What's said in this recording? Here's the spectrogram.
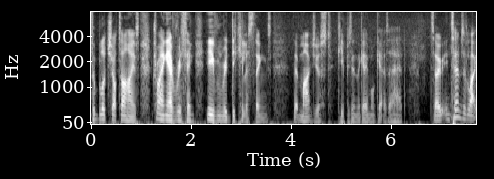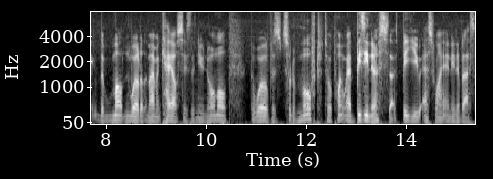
the bloodshot eyes, trying everything, even ridiculous things that might just keep us in the game or get us ahead. So, in terms of like the modern world at the moment, chaos is the new normal. The world has sort of morphed to a point where busyness, that's B U S Y N E S,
